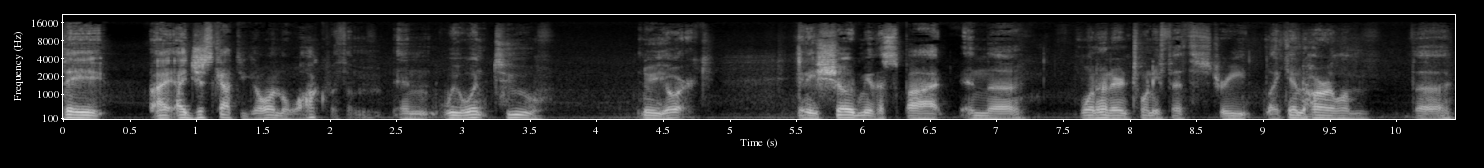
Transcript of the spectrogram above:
they, I, I just got to go on the walk with him, and we went to New York, and he showed me the spot in the 125th Street, like in Harlem. The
